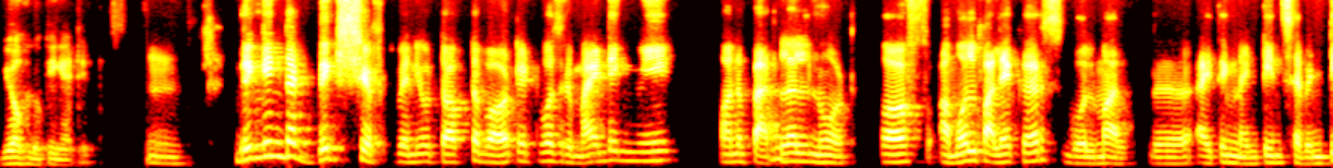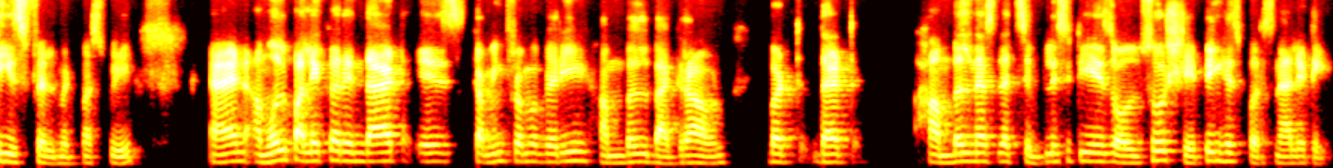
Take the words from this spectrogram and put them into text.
way of looking at it Mm. Bringing that big shift when you talked about it was reminding me on a parallel note of Amol Palekar's Golmaal, the I think 1970s film it must be, And Amol Palekar in that is coming from a very humble background, but that humbleness, that simplicity is also shaping his personality.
